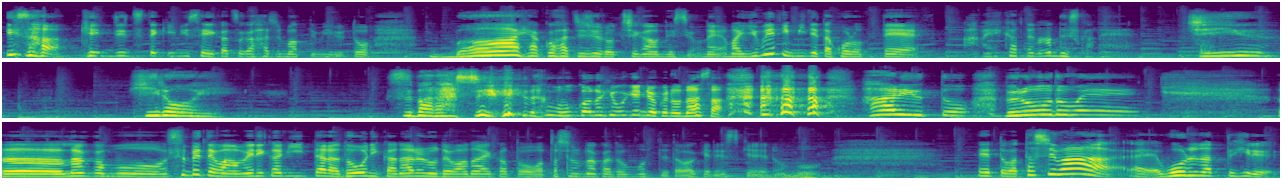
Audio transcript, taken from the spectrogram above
いざ現実的に生活が始まってみると、まあ180度違うんですよね。まあ夢に見てた頃って、アメリカって何ですかね？自由、広い、素晴らしい。もうこの表現力のなさ。ハリウッド、ブロードウェイ。うん、なんかもう、すべてはアメリカに行ったらどうにかなるのではないかと私の中で思ってたわけですけれども。えっと、私は、えー、ウォールナットヒル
